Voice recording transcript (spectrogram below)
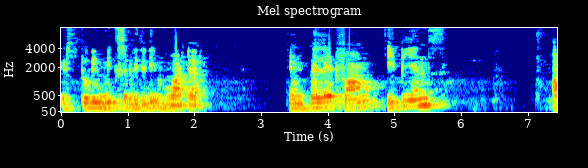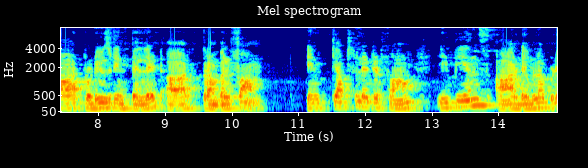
It's to be mixed with the water. In pellet form, EPNs are produced in pellet or crumble form. In capsulated form, EPNs are developed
